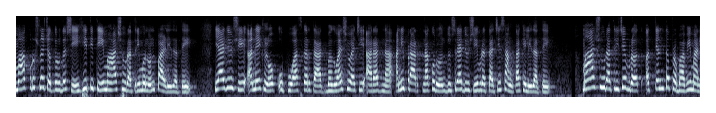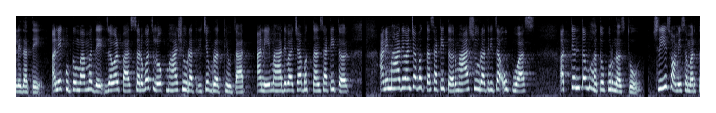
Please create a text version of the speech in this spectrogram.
महाकृष्ण चतुर्दशी ही तिथी महाशिवरात्री म्हणून पाळली जाते. या दिवशी अनेक लोक उपवास करतात भगवान शिवाची आराधना आणि प्रार्थना करून दुसऱ्या दिवशी व्रताची सांगता केली जाते. महाशिवरात्रीचे व्रत अत्यंत प्रभावी मानले जाते. अनेक कुटुंबामध्ये जवळपास सर्वच लोक महाशिवरात्रीचे व्रत ठेवतात आणि महादेवाच्या भक्तांसाठी तर आणि महादेवांच्या भक्तासाठी तर महाशिवरात्रीचा उपवास अत्यंत महत्त्वपूर्ण असतो. श्री स्वामी समर्थ.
